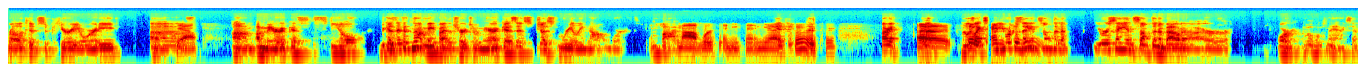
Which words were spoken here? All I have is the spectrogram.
relative superiority of Yeah. um, America's steel. Because if it's not made by the Church of Americas, it's just really not worth It's buying. not worth anything. Yeah, it's fair. It's fair. All right. Uh, I was so, like, so you were so saying we- something. You were saying something about uh, or, or oh, what was my accent?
